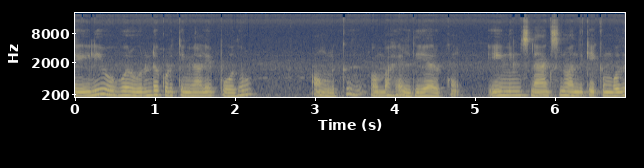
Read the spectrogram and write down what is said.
டெய்லி ஒவ்வொரு உருண்டை கொடுத்தீங்கனாலே போதும். அவங்களுக்கு ரொம்ப ஹெல்த்தியாக இருக்கும். ஈவினிங் ஸ்நாக்ஸ்னு வந்து கேட்கும்போது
